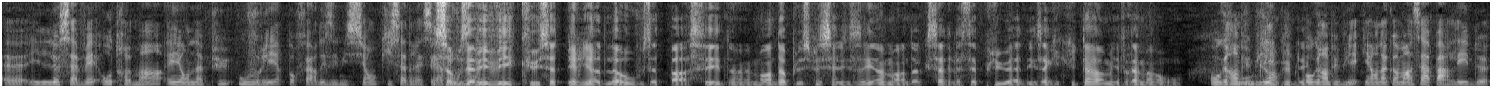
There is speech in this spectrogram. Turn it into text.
Euh, ils le savaient autrement et on a pu ouvrir pour faire des émissions qui s'adressaient à Et ça, vous avez vécu cette période-là où vous êtes passé d'un mandat plus spécialisé à un mandat qui s'adressait plus à des agriculteurs, mais vraiment aux, au grand, public, Au grand public. Et on a commencé à parler de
